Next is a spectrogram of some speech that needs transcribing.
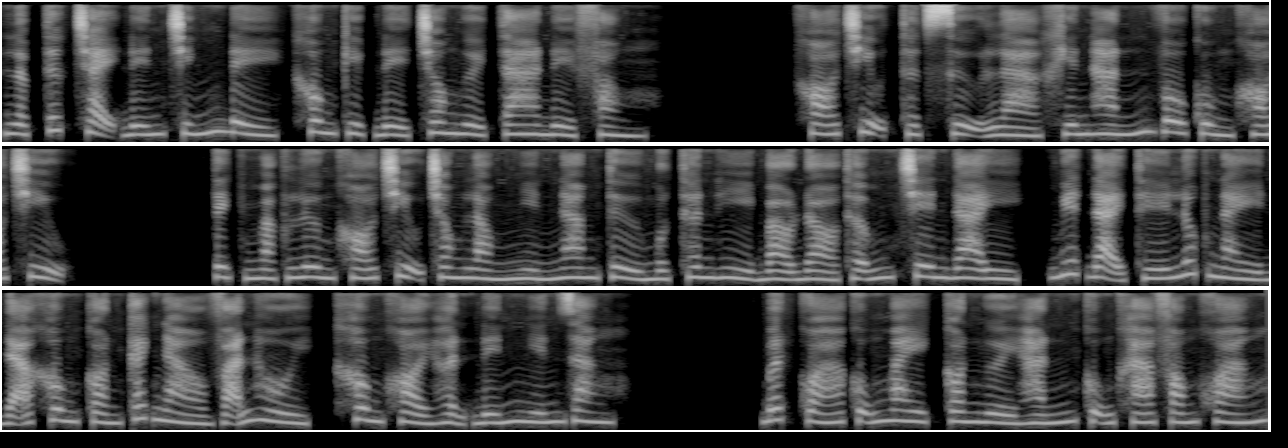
lập tức chạy đến chính đề, không kịp để cho người ta đề phòng. Khó chịu thật sự là khiến hắn vô cùng khó chịu. Tịch mặc lương khó chịu trong lòng nhìn nam tử một thân hỉ bảo đỏ thẫm trên đai biết đại thế lúc này đã không còn cách nào vãn hồi, không khỏi hận đến nghiến răng. Bất quá cũng may con người hắn cũng khá phóng khoáng,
